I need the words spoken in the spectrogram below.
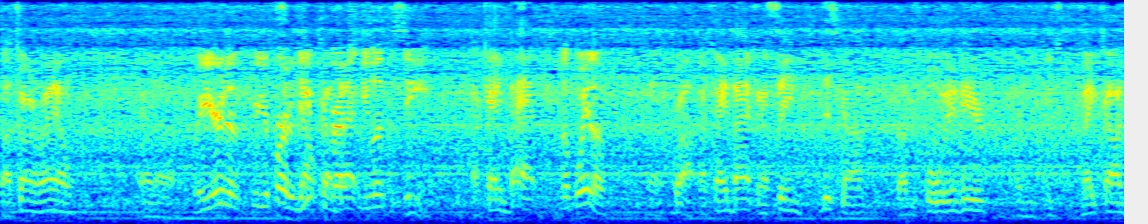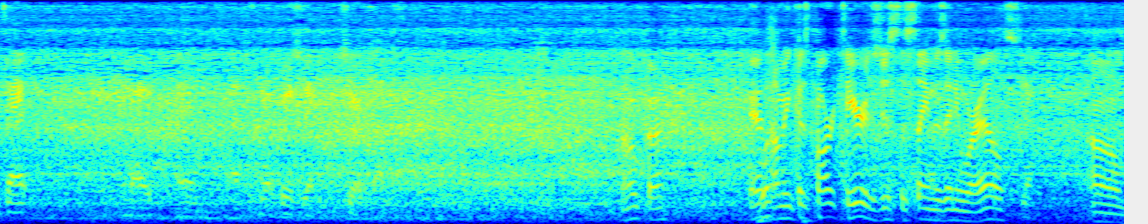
So I turn around and uh, Well, you're in a, you're part of the Y'all crash and you left the scene. I came back. No bueno. Uh, right. I came back and I seen this guy. So I just pulled in here and he made contact. You know, and I just went finished at the sheriff's office. Okay. Yeah, I mean, because parked here is just the same as anywhere else. Yeah. Um,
